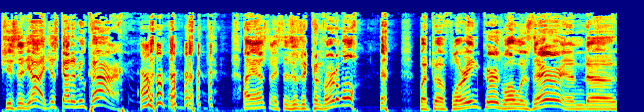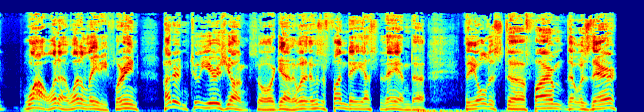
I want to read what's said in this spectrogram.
She said, Yeah, I just got a new car. I asked, I said, is it convertible? but uh, Florine Kurzweil was there, and uh, wow, what a what a lady, Florine, 102 years young. So again, it was it was a fun day yesterday, and uh, the oldest uh, farm that was there.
